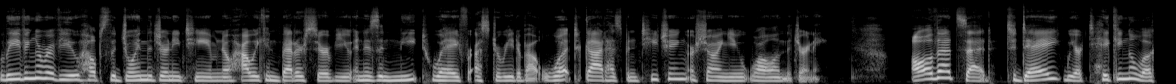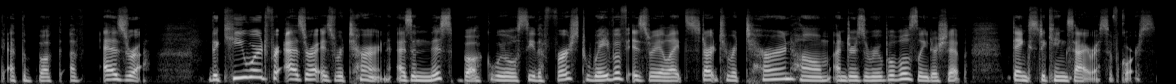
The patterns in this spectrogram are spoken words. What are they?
Leaving a review helps the Join the Journey team know how we can better serve you and is a neat way for us to read about what God has been teaching or showing you while on the journey. All that said, today we are taking a look at the book of Ezra. The key word for Ezra is return, as in this book, we will see the first wave of Israelites start to return home under Zerubbabel's leadership, thanks to King Cyrus, of course.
